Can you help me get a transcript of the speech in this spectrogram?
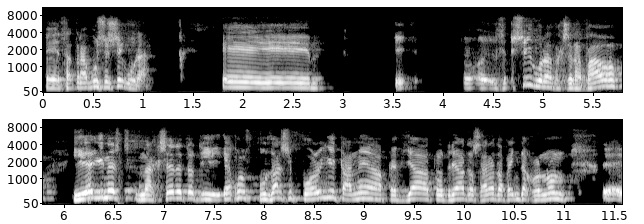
ε, θα τραβούσε σίγουρα. Ε, ε Σίγουρα θα ξαναπάω. Οι Έλληνες, να ξέρετε ότι έχουν σπουδάσει πολύ τα νέα παιδιά των 30, 40, 50 χρονών. Ε,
